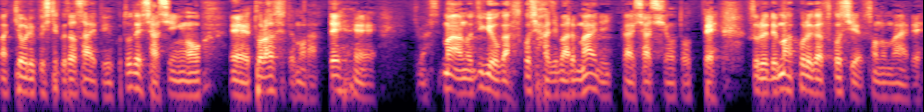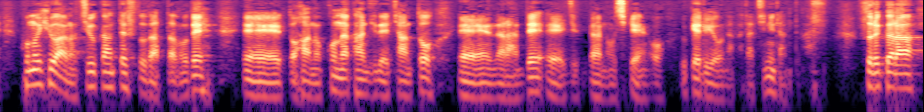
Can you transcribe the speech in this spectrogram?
まあ、協力してくださいということで写真を、えー、撮らせてもらって、えー、ま。まあ、あの、授業が少し始まる前に一回写真を撮って、それで、まあ、これが少しその前で、この日は、あの、中間テストだったので、えー、っと、あの、こんな感じでちゃんと、えー、並んで、えー、あの、試験を受けるような形になっています。それから、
